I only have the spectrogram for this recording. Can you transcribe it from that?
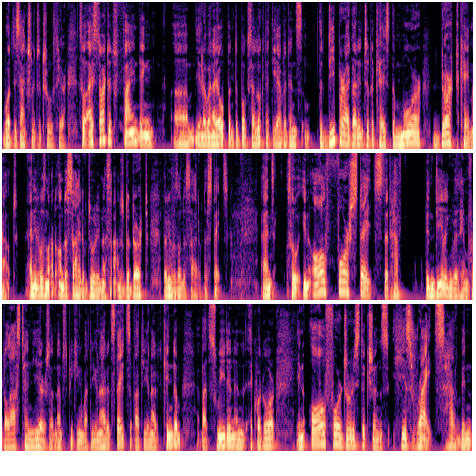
what is actually the truth here. So I started finding. Um, you know, when I opened the books, I looked at the evidence. The deeper I got into the case, the more dirt came out. And it was not on the side of Julian Assange, the dirt, but it was on the side of the states. And so, in all four states that have been dealing with him for the last 10 years. And I'm speaking about the United States, about the United Kingdom, about Sweden and Ecuador. In all four jurisdictions, his rights have been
